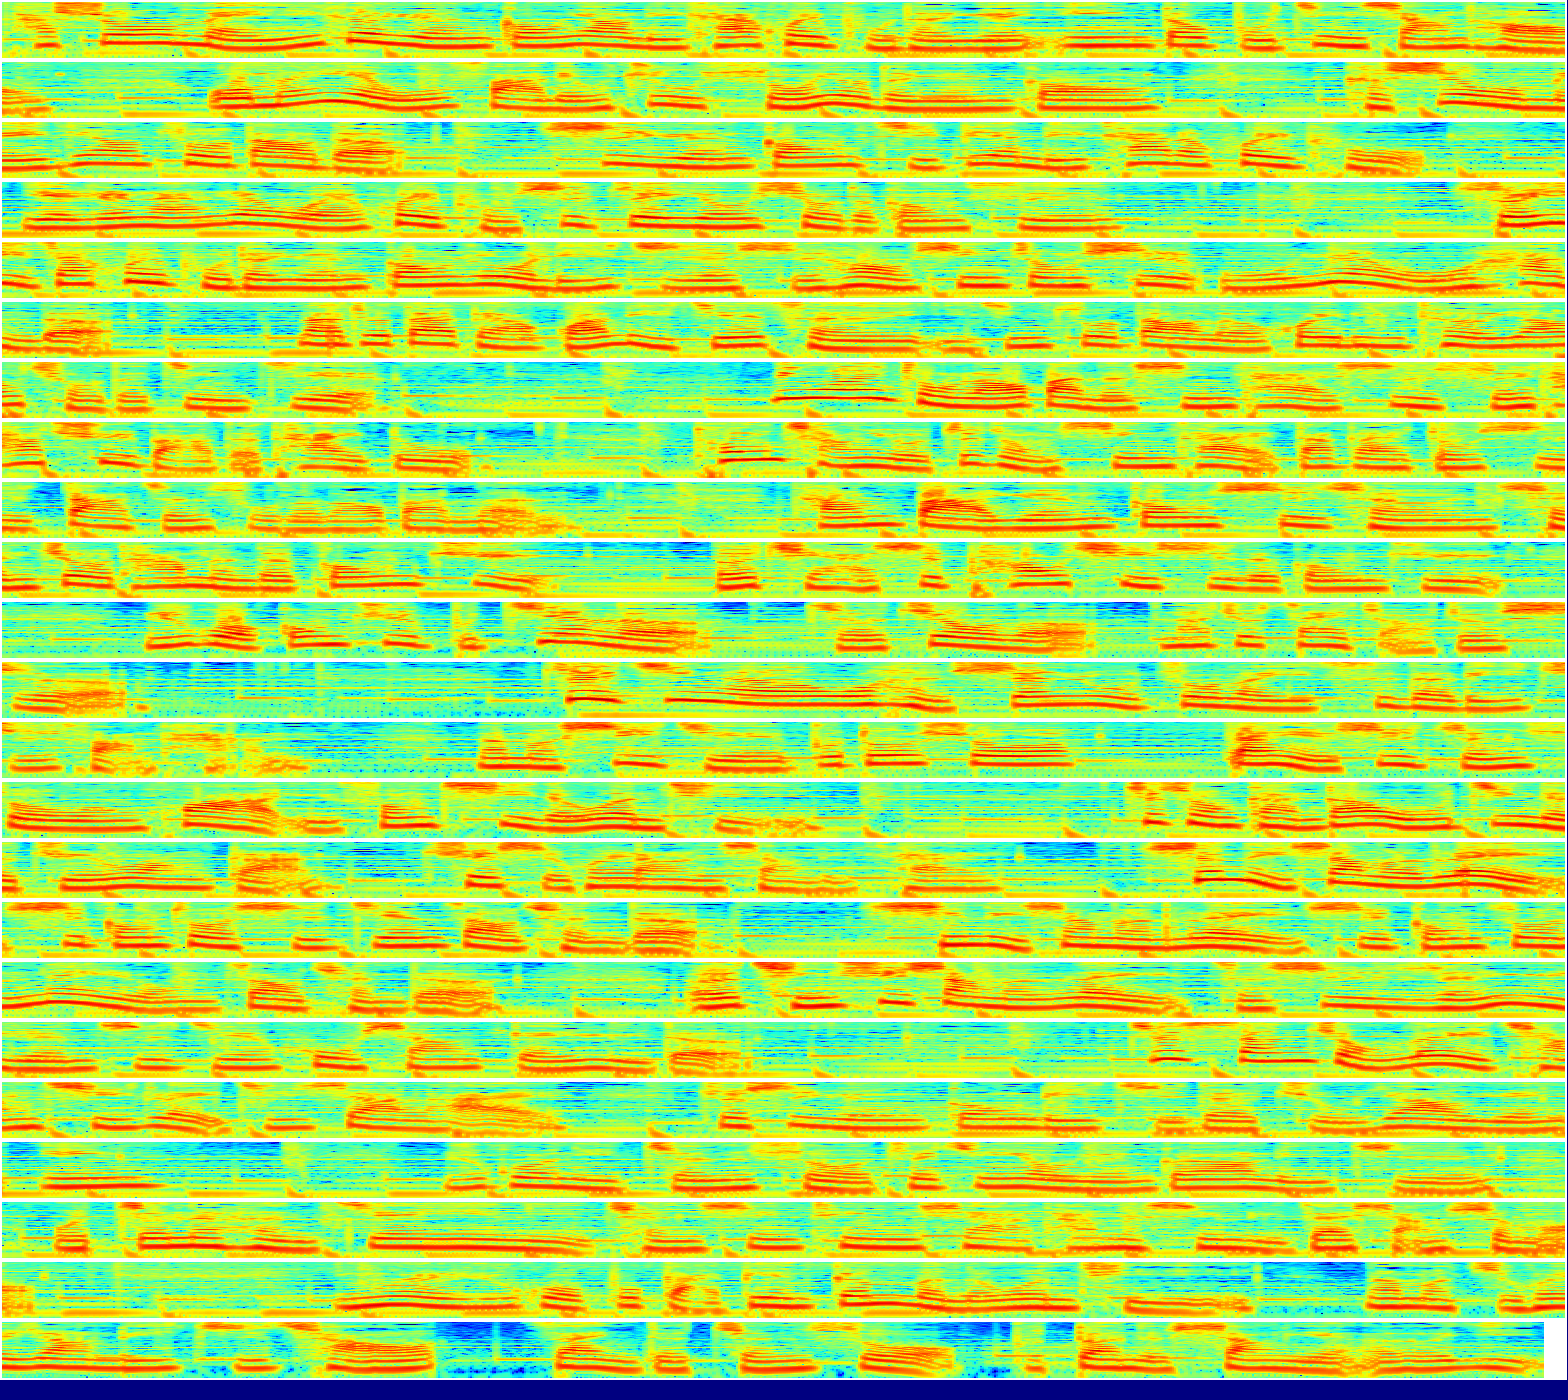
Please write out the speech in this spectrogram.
他说每一个员工要离开惠普的原因都不尽相同，我们也无法留住所有的员工，可是我们一定要做到的是，员工即便离开了惠普。也仍然认为惠普是最优秀的公司，所以在惠普的员工若离职的时候，心中是无怨无憾的，那就代表管理阶层已经做到了惠利特要求的境界。另外一种老板的心态是随他去吧的态度，通常有这种心态，大概都是大诊所的老板们，他们把员工视成成就他们的工具，而且还是抛弃式的工具。如果工具不见了、折旧了，那就再找就是了。最近呢，我很深入做了一次的离职访谈，那么细节不多说，但也是诊所文化与风气的问题。这种感到无尽的绝望感，确实会让人想离开。生理上的累是工作时间造成的，心理上的累是工作内容造成的，而情绪上的累，则是人与人之间互相给予的。这三种累长期累积下来，就是员工离职的主要原因。如果你诊所最近有员工要离职，我真的很建议你诚心听一下他们心里在想什么。因为如果不改变根本的问题，那么只会让离职潮在你的诊所不断的上演而已。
